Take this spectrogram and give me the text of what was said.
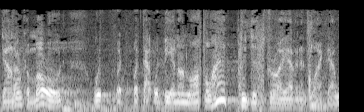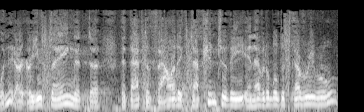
down a commode. With, but, but that would be an unlawful act to destroy evidence like that, wouldn't it? Are, are you saying that uh, that that's a valid exception to the inevitable discovery rule?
